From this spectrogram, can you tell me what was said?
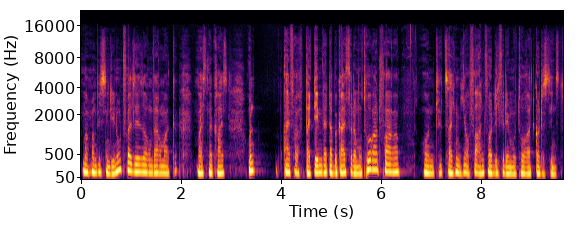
mache mal ein bisschen die Notfallsaison im Wermark Meißner Kreis und einfach bei dem Wetter begeisterter Motorradfahrer und zeichne mich auch verantwortlich für den Motorradgottesdienst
